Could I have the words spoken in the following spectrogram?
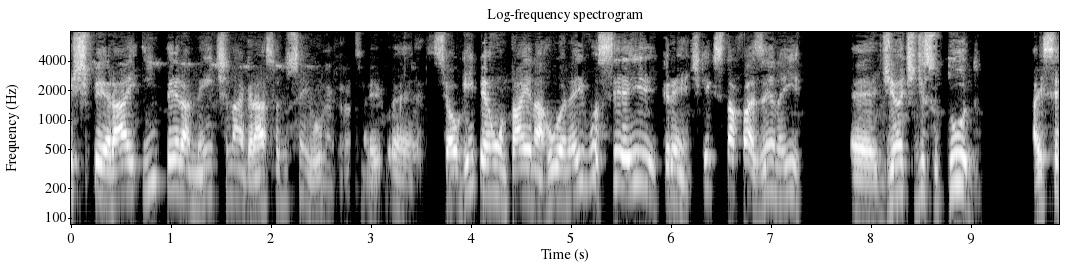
esperar inteiramente na graça do Senhor. Graça é, é, se alguém perguntar aí na rua, né, e você aí, crente, o que, que você está fazendo aí é, diante disso tudo? Aí você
